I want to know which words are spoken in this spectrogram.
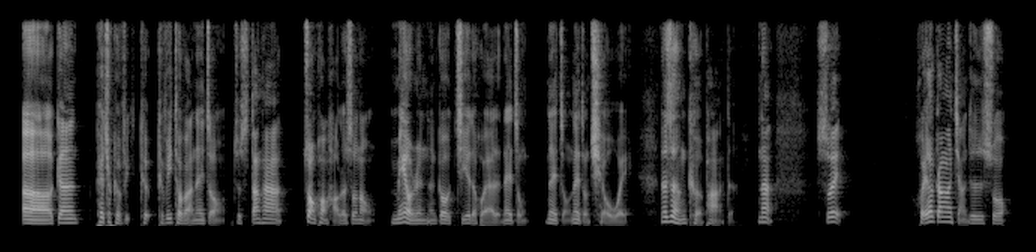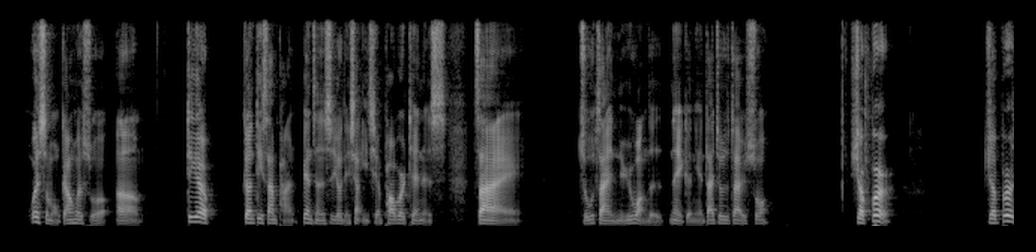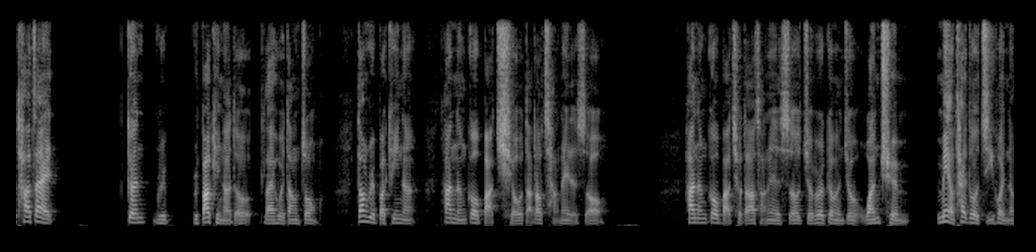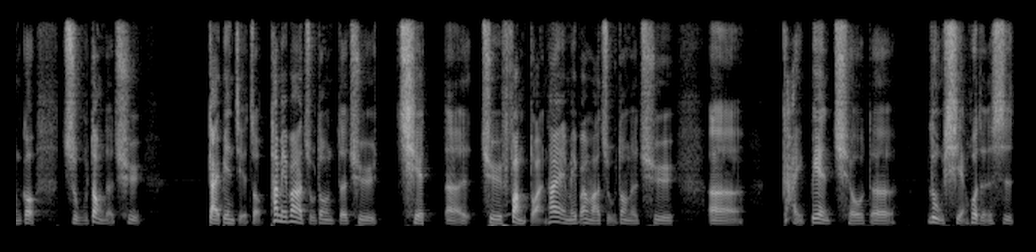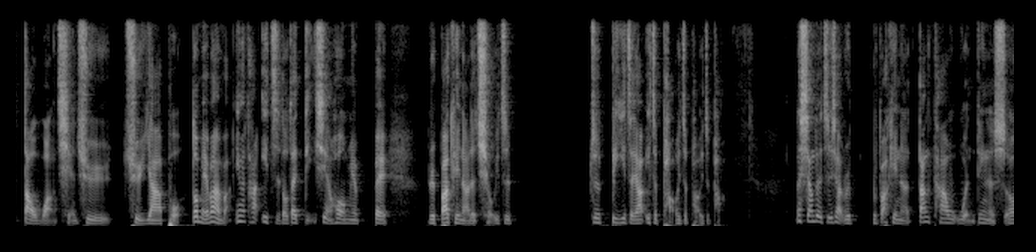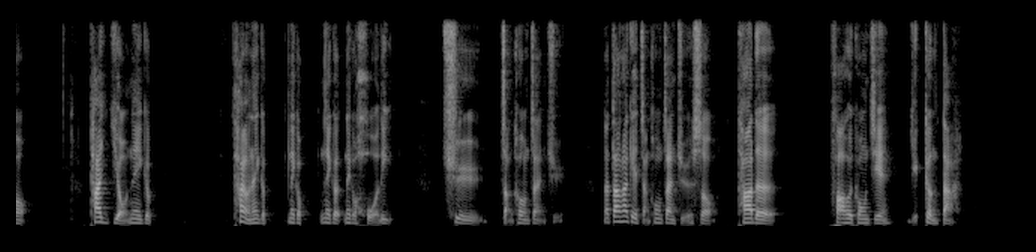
呃跟 Petra Kvitova 那种，就是当他状况好的时候，那种没有人能够接得回来的那种那种那种球位，那是很可怕的。那所以回到刚刚讲，就是说为什么我刚刚会说呃第二。跟第三盘变成是有点像以前 Power Tennis 在主宰女网的那个年代，就是在于说，Jabber，Jabber 他在跟 Rebakina 的来回当中，当 Rebakina 他能够把球打到场内的时候，他能够把球打到场内的时候，Jabber 根本就完全没有太多的机会能够主动的去改变节奏，他没办法主动的去切。呃，去放短，他也没办法主动的去呃改变球的路线，或者是到往前去去压迫，都没办法，因为他一直都在底线后面被 Rybakina 的球一直就是逼着要一直跑，一直跑，一直跑。那相对之下，Rybakina 当他稳定的时候，他有那个他有那个那个那个那个火力去掌控战局。那当他可以掌控战局的时候，他的发挥空间也更大。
